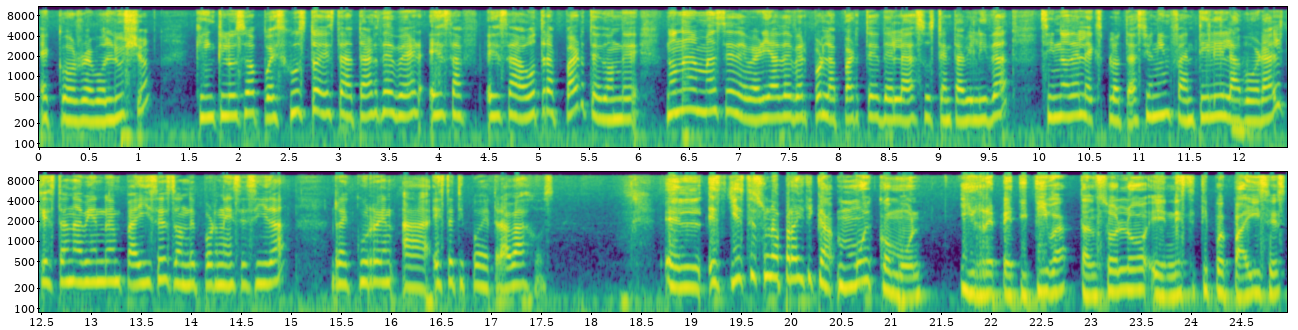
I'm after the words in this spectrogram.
Eco Revolution, que incluso pues justo es tratar de ver esa, esa otra parte donde no nada más se debería de ver por la parte de la sustentabilidad, sino de la explotación infantil y laboral que están habiendo en países donde por necesidad recurren a este tipo de trabajos. El- es- y esta es una práctica muy común y repetitiva, tan solo en este tipo de países,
